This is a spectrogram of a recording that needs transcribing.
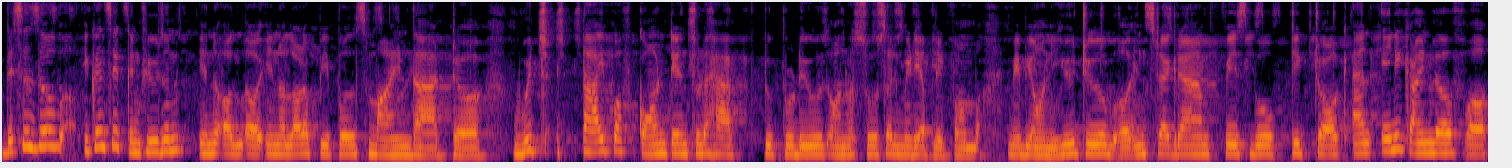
this is the you can say confusion in a, uh, in a lot of people's mind that uh, which type of content should I have to produce on a social media platform maybe on youtube or instagram facebook tiktok and any kind of uh,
